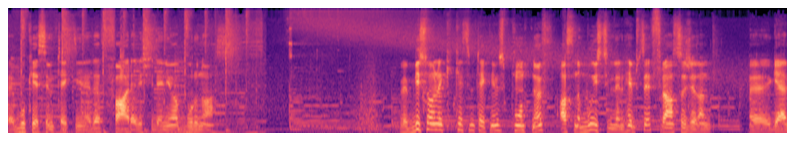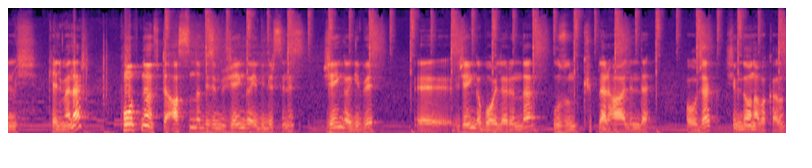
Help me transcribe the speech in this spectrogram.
Ve bu kesim tekniğine de fare dişi deniyor, brunoise. Ve bir sonraki kesim tekniğimiz pont neuf. Aslında bu isimlerin hepsi Fransızcadan e, gelmiş kelimeler. Pont neuf de aslında bizim Jenga'yı bilirsiniz. Jenga gibi e, Jenga boylarında uzun küpler halinde olacak. Şimdi ona bakalım.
